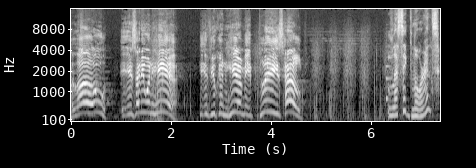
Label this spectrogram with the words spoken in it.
Hello? Is anyone here? If you can hear me, please help! Lessig Lawrence?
